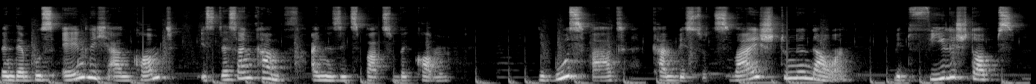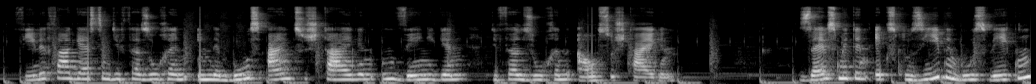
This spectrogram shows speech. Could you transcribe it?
Wenn der Bus endlich ankommt, ist es ein Kampf, eine Sitzbar zu bekommen. Die Busfahrt kann bis zu zwei Stunden dauern, mit vielen Stops, viele Fahrgästen, die versuchen, in den Bus einzusteigen und wenigen, die versuchen, auszusteigen. Selbst mit den exklusiven Buswegen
